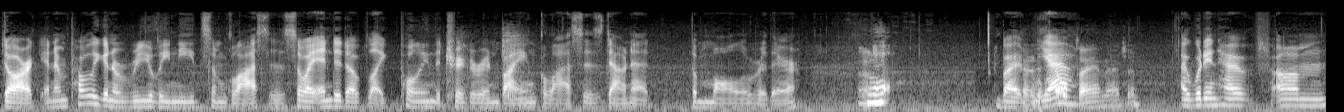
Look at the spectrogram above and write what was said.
dark and I'm probably going to really need some glasses." So I ended up like pulling the trigger and buying glasses down at the mall over there. Mm. But And yeah, helped, I imagine. I wouldn't have um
